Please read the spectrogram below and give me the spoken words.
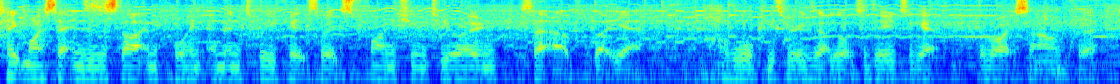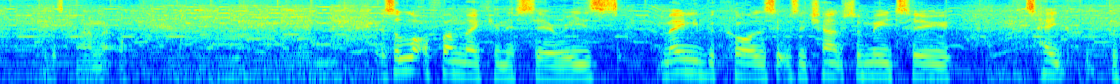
take my settings as a starting point and then tweak it so it's fine-tuned to your own setup. But yeah, I'll walk you through exactly what to do to get the right sound for, for this kind of metal. It's a lot of fun making this series, mainly because it was a chance for me to take the,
